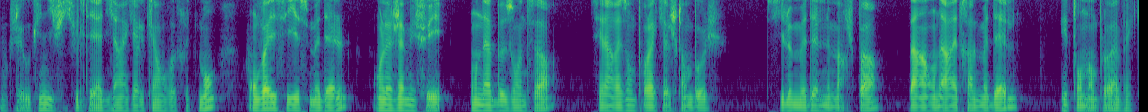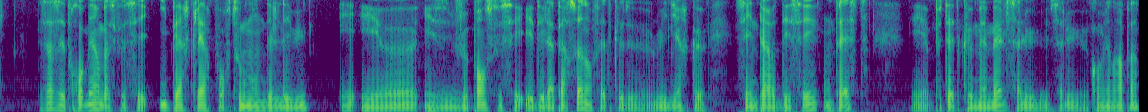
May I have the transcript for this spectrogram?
Donc j'ai aucune difficulté à dire à quelqu'un en recrutement, on va essayer ce modèle, on l'a jamais fait, on a besoin de ça, c'est la raison pour laquelle je t'embauche. Si le modèle ne marche pas, ben on arrêtera le modèle et ton emploi avec. Et ça, c'est trop bien parce que c'est hyper clair pour tout le monde dès le début. Et, et, euh, et je pense que c'est aider la personne, en fait, que de lui dire que c'est une période d'essai, on teste. Et peut-être que même elle, ça lui, ça lui conviendra pas.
